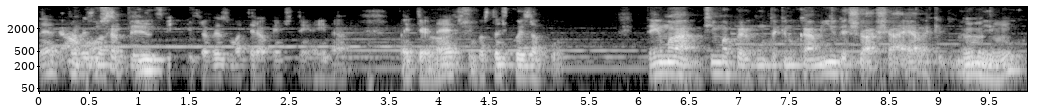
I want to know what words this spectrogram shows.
né? Não, através com certeza. Equipe, através do material que a gente tem aí na, na internet, tem bastante coisa boa. Tem uma, tinha uma pergunta aqui no caminho, deixa eu achar ela aqui do meu uhum. amigo.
